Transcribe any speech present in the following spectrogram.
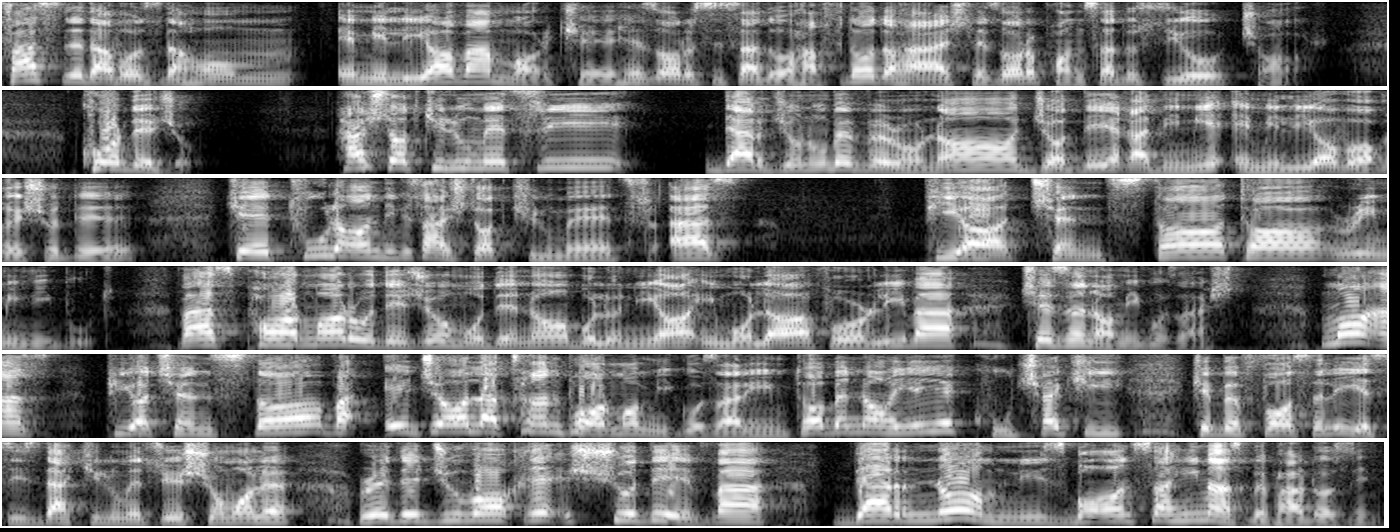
فصل دوازدهم امیلیا و مارکه 1378 1534 کوردجو 80 کیلومتری در جنوب ورونا جاده قدیمی امیلیا واقع شده که طول آن 280 کیلومتر از پیاچنستا تا ریمینی بود و از پارما، رودجو، مودنا، بولونیا، ایمولا، فورلی و چزنا میگذشت. ما از پیاچنستا و اجالتا پارما میگذریم تا به ناحیه کوچکی که به فاصله 13 کیلومتری شمال ردجو واقع شده و در نام نیز با آن سهیم است بپردازیم.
